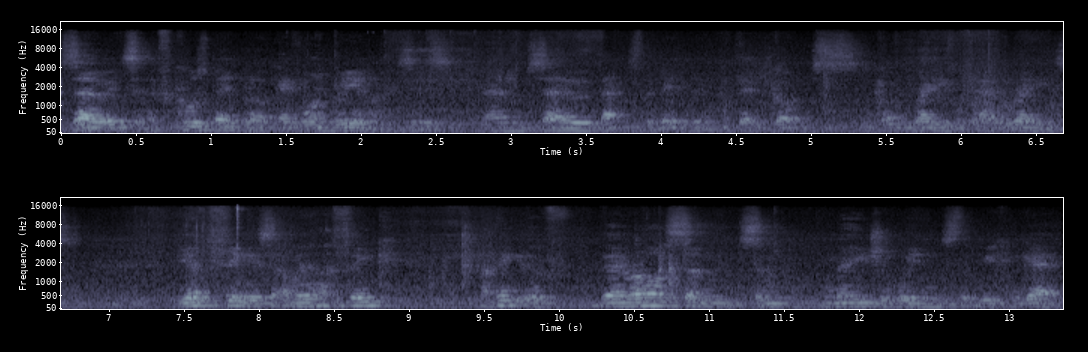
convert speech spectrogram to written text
So it's, of course, bed block everyone realises, and so that's the bit that, that got, got uh, raised. The other thing is, I mean, I think, I think there are some, some major wins that we can get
